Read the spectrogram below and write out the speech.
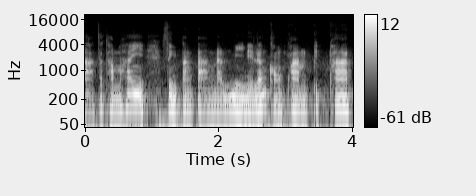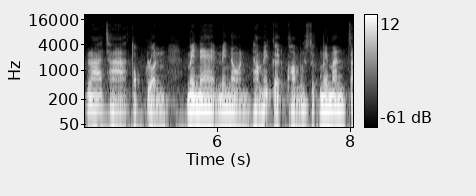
อาจจะทำให้สิ่งต่างๆ นั้นมีในเรื่องของความผิดพลาดล่าช้าตกหล่น ไม่แน่ไม่นอนทำให้เกิดความรู้สึกไม่มั่นใจ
